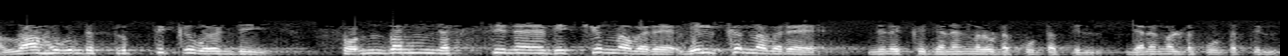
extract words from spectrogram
അള്ളാഹുവിന്റെ തൃപ്തിക്ക് വേണ്ടി സ്വന്തം നഫ്സിനെ വിൽക്കുന്നവരെ വിൽക്കുന്നവരെ നിനക്ക് ജനങ്ങളുടെ കൂട്ടത്തിൽ ജനങ്ങളുടെ കൂട്ടത്തിൽ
